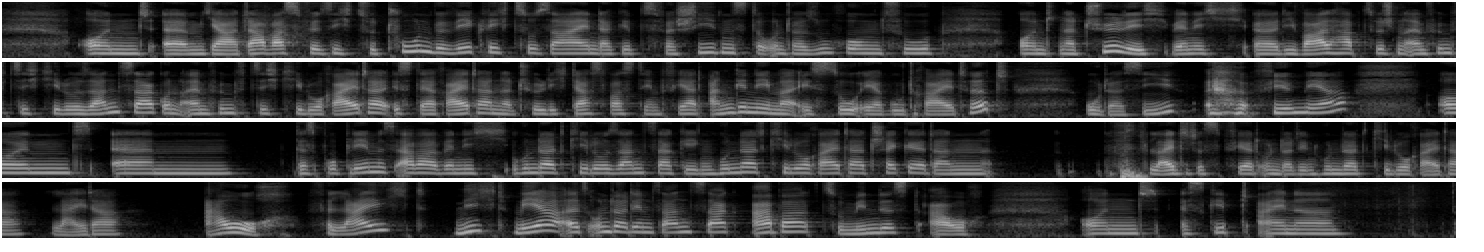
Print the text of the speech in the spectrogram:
und ähm, ja, da was für sich zu tun, beweglich zu sein. Da gibt's verschiedenste Untersuchungen zu. Und natürlich, wenn ich äh, die Wahl habe zwischen einem 50 Kilo Sandsack und einem 50 Kilo Reiter, ist der Reiter natürlich das, was dem Pferd angenehmer ist, so er gut reitet. Oder sie vielmehr. Und ähm, das Problem ist aber, wenn ich 100 Kilo Sandsack gegen 100 Kilo Reiter checke, dann leidet das Pferd unter den 100 Kilo Reiter leider auch. Vielleicht nicht mehr als unter dem Sandsack, aber zumindest auch. Und es gibt eine,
